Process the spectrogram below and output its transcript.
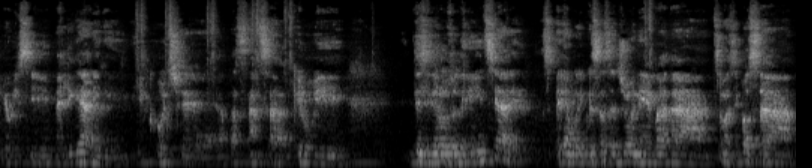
li ho visti belli carichi, il coach è abbastanza anche lui desideroso di iniziare, speriamo che questa stagione vada, insomma, si possa,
